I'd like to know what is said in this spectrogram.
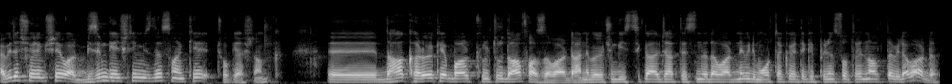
Ya bir de şöyle bir şey var. Bizim gençliğimizde sanki çok yaşlandık. Ee, daha karaoke bar kültürü daha fazla vardı. Hani böyle çünkü İstiklal Caddesi'nde de vardı. Ne bileyim Ortaköy'deki Prince Otel'in altında bile vardı.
